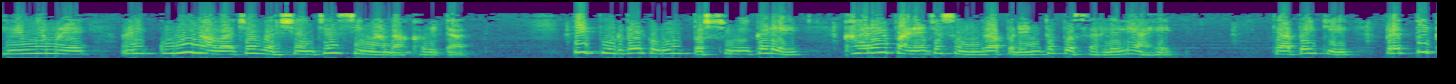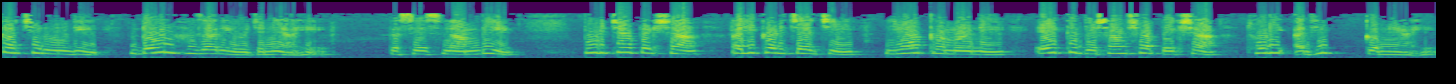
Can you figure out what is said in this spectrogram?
हिरण्यमय आणि कुरु नावाच्या वर्षांच्या सीमा दाखवितात. ते पूर्वेकडून पश्चिमेकडे खाऱ्या पाण्याच्या समुद्रापर्यंत पसरलेले आहेत. त्यापैकी प्रत्येकाची रुंदी दोन हजार योजने आहे. तसेच लांबी. पुढच्यापेक्षा अलीकडच्याची या क्रमाने एक दशांशापेक्षा थोडी अधिक कमी आहे.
